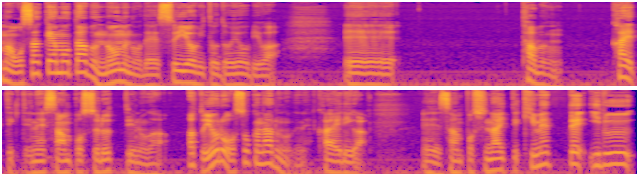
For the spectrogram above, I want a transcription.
まあお酒も多分飲むので、水曜日と土曜日は、えー、多分帰ってきてね、散歩するっていうのが、あと夜遅くなるのでね、帰りが、えー散歩しないって決めている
